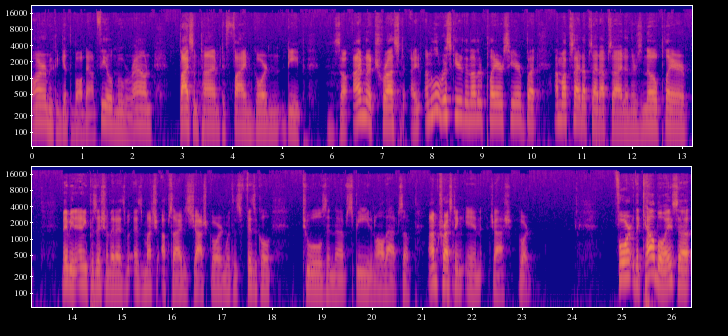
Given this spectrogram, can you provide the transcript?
arm who can get the ball downfield, move around buy some time to find Gordon deep. So I'm going to trust. I, am a little riskier than other players here, but I'm upside, upside, upside, and there's no player, maybe in any position, that has as much upside as Josh Gordon with his physical tools and uh, speed and all that. So I'm trusting in Josh Gordon. For the Cowboys, uh,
